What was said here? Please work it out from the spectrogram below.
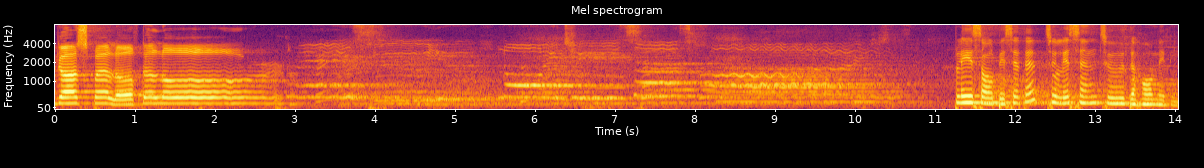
Gospel of the Lord. Praise to you, Lord Jesus Christ. Please all be seated to listen to the homily.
